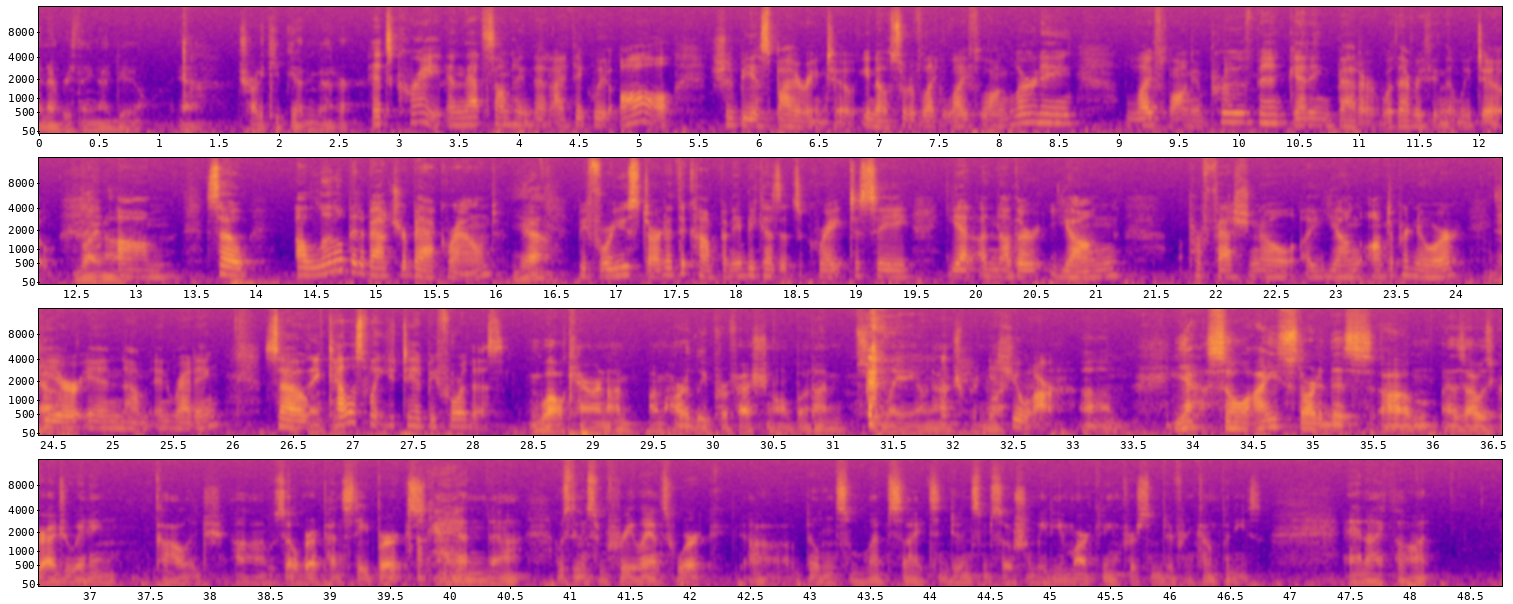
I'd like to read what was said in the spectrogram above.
in everything I do. Yeah. Try to keep getting better. It's great, and that's something that I think we all should be aspiring to. You know, sort of like lifelong learning, lifelong improvement, getting better with everything that we do. Right on. Um, so, a little bit about your background yeah. before you started the company, because it's great to see yet another young professional, a young entrepreneur Yeah. here in um, in Reading. So, Thank you. tell us what you did before this. Well, Karen, I'm, I'm hardly professional, but I'm certainly a young entrepreneur. Yes, you are. Um, yeah, so I started this um, as I was graduating college. Uh, I was over at Penn State Berks, Okay. and uh, I was doing some freelance work, uh, building some websites and doing some social media marketing for some different companies. And I thought,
